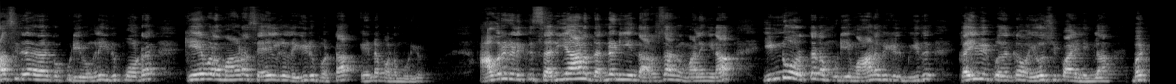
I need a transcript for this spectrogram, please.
ஆசிரியராக இருக்கக்கூடியவங்களை இது போன்ற கேவலமான செயல்களில் ஈடுபட்டா என்ன பண்ண முடியும்? அவர்களுக்கு சரியான தண்டனையை இந்த அரசாங்கம் வழங்கினா இன்னொருத்தர் நம்முடைய மாணவிகள் மீது கை வைப்பதற்கு அவன் யோசிப்பான் இல்லைங்களா? பட்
